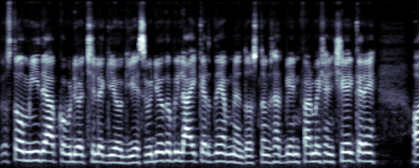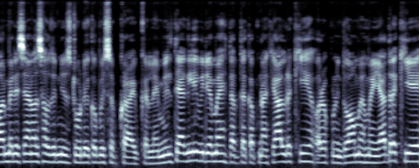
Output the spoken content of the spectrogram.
دوستو، امید ہے آپ کو ویڈیو اچھی لگی ہوگی۔ اس ویڈیو کو بھی لائک کر دیں، اپنے دوستوں کے ساتھ بھی انفارمیشن شیئر کریں۔ اور میرے چینل سعودی نیوز ٹوڈے کو بھی سبسکرائب کر لیں۔ ملتے ہیں اگلی ویڈیو میں۔ تب تک اپنا خیال رکھیے اور اپنی دعاؤں میں ہمیں یاد رکھیے۔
